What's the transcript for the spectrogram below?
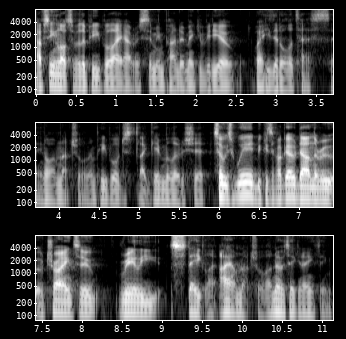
I've seen lots of other people like I Simeon Panda make a video where he did all the tests saying, "Oh, I'm natural," and people just like gave him a load of shit. So it's weird because if I go down the route of trying to really state like I am natural, I've never taken anything,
